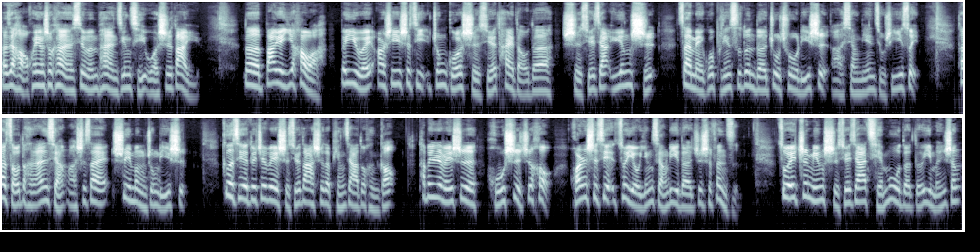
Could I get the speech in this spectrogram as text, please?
大家好，欢迎收看新闻判惊奇，我是大宇。那八月一号啊，被誉为二十一世纪中国史学泰斗的史学家余英时，在美国普林斯顿的住处离世啊，享年九十一岁。他走得很安详啊，是在睡梦中离世。各界对这位史学大师的评价都很高，他被认为是胡适之后华人世界最有影响力的知识分子。作为知名史学家钱穆的得意门生，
